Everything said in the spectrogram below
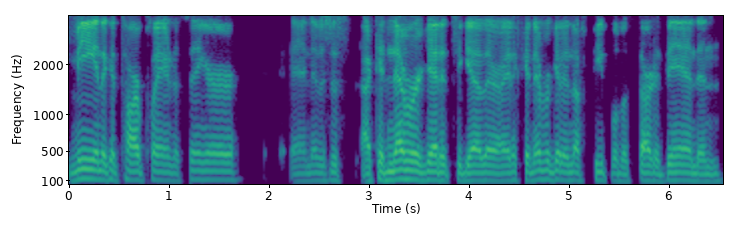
me and a guitar player and a singer. And it was just I could never get it together. I could never get enough people to start a band. And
